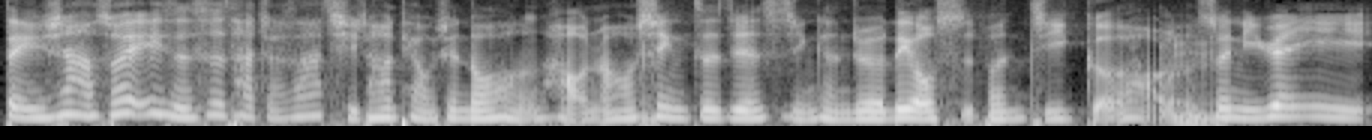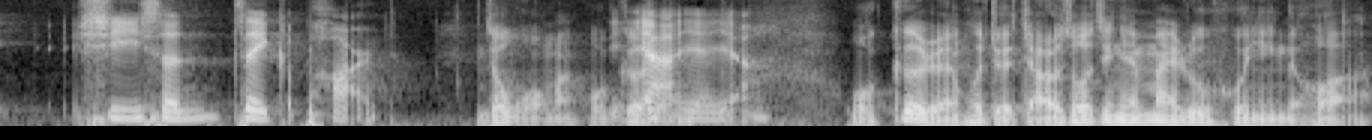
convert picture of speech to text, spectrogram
等一下，所以意思是他假设他其他条件都很好，然后性这件事情可能就是六十分及格好了，嗯、所以你愿意牺牲这个 part？你说我吗？我个人！我个人会觉得，假如说今天迈入婚姻的话，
